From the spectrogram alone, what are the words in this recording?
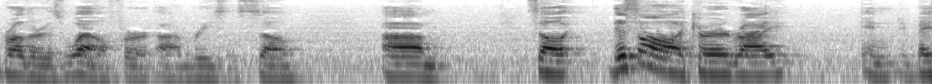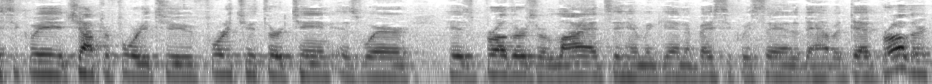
brother as well, for um, reasons. So, um, so this all occurred right in basically chapter 42, 42 13 is where his brothers are lying to him again and basically saying that they have a dead brother,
